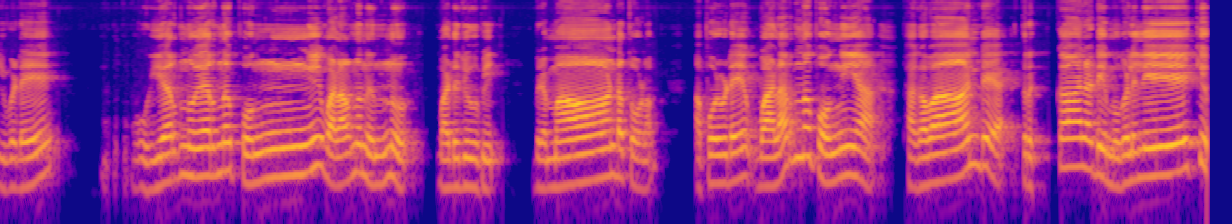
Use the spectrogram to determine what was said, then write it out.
ഇവിടെ ഉയർന്നുയർന്ന് പൊങ്ങി വളർന്നു നിന്നു. വടുരൂപി ബ്രഹ്മാണ്ടത്തോളം. അപ്പോൾ ഇവിടെ വളർന്നു പൊങ്ങിയ ഭഗവാന്റെ തൃക്കാലടി മുകളിലേക്ക്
